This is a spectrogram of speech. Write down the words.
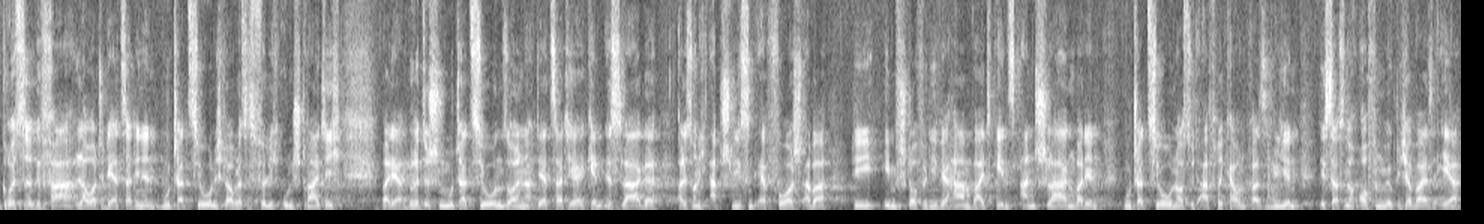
Die größte Gefahr lauerte derzeit in den Mutationen. Ich glaube, das ist völlig unstreitig. Bei der britischen Mutation sollen nach derzeitiger Erkenntnislage alles noch nicht abschließend erforscht, aber die Impfstoffe, die wir haben, weitgehend anschlagen. Bei den Mutationen aus Südafrika und Brasilien ist das noch offen, möglicherweise eher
